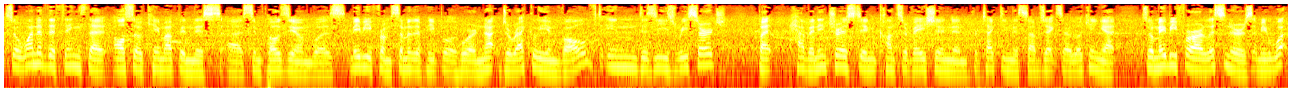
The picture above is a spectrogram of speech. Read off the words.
So one of the things that also came up in this uh, symposium was maybe from some of the people who are not directly involved in disease research, but have an interest in conservation and protecting the subjects they're looking at. So maybe for our listeners, I mean, what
